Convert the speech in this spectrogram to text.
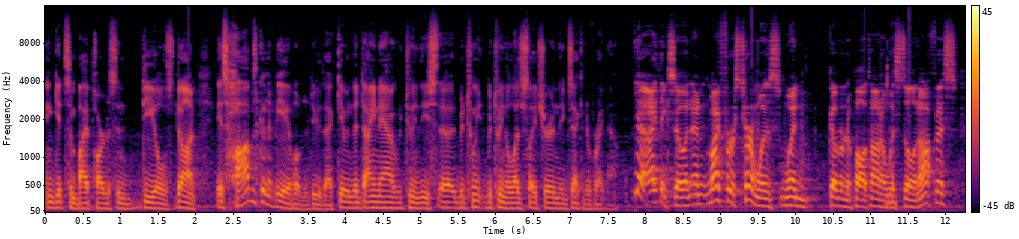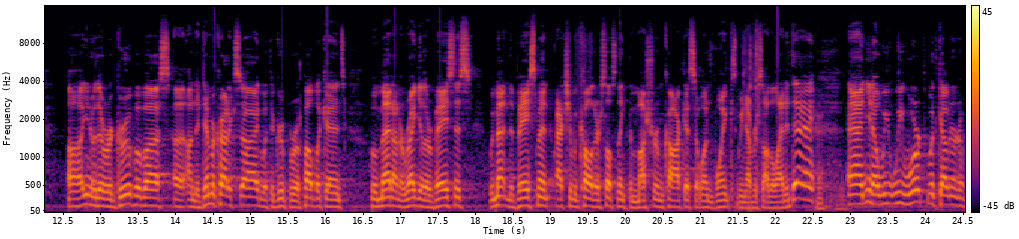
and get some bipartisan deals done. Is Hobbs going to be able to do that, given the dynamic between these uh, between between the legislature and the executive right now? Yeah, I think so. And, and my first term was when Governor Napolitano was still in office. Uh, you know, there were a group of us uh, on the Democratic side with a group of Republicans who met on a regular basis. We met in the basement. Actually, we called ourselves, I think, the Mushroom Caucus at one point because we never saw the light of day. And, you know, we, we worked with Governor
